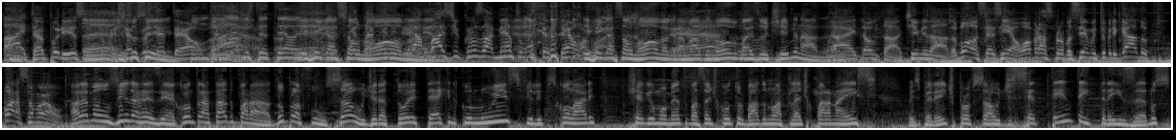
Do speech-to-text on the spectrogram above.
Ah, então é por isso. É, mexendo isso sim. tetel. Bravos, tetel, irrigação nova. É a fase de cruzamento dos tetel. agora. Irrigação nova, gramado É. novo, mas o time nada. Ah, então tá, time nada. Boa, Cezinha, um abraço pra você, muito obrigado. Bora, Samuel. Alemãozinho da resenha, contratado para a dupla função, o diretor e técnico Luiz Felipe Scolari chega em um momento bastante conturbado no Atlético Paranaense. O experiente profissional de 73 anos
